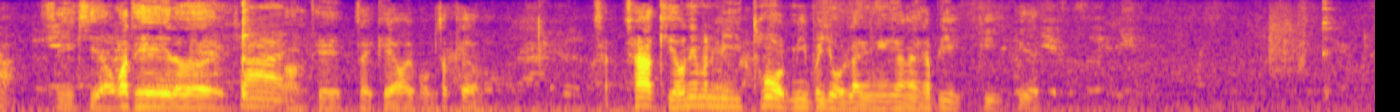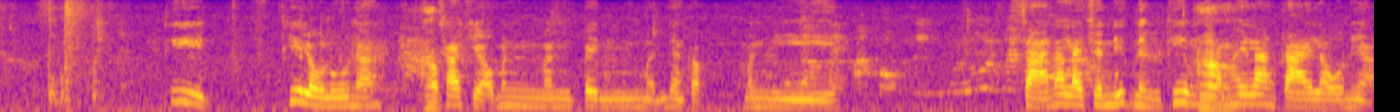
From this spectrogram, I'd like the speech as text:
ค่ะ สีเขียวก็เทเลยใช่ อ่าเทใส่แก้วให้ผมสักแก้ว ชาชาเขียวนี่มันมีโทษมีประโยชน์อะไรยังไงครับพี่พี่พี่เอสที่ที่เรารู้นะ ครับ ชาเขียวมันมันเป็นเหมือนอย่างกับมันมีสารอะไรชนิดหนึ่งที่มันอ่า ทำให้ร่างกายเราเนี่ย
